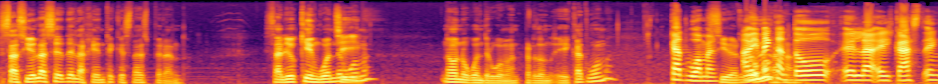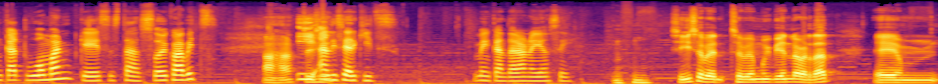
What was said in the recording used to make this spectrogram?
sació la sed de la gente que estaba esperando. ¿Salió quién? ¿Wonder Sí. Woman? No, no Wonder Woman, perdón. eh, ¿Catwoman? Catwoman. Sí, ¿verdad? a mí me encantó el, el cast en Catwoman, que es esta Zoe Kravitz Ajá. y sí. Andy Serkis. Me encantaron ellos, sí. Sí, se ve, se ve muy bien, la verdad. Em,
